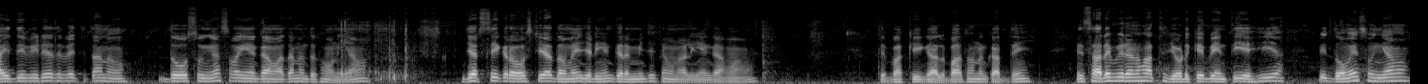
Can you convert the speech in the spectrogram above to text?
ਅੱਜ ਦੀ ਵੀਡੀਓ ਦੇ ਵਿੱਚ ਤੁਹਾਨੂੰ ਦੋ ਸੂਈਆਂ ਸਵਾਈਆਂ ਗਾਵਾਂ ਤੁਹਾਨੂੰ ਦਿਖਾਉਣੀਆਂ ਵਾ। ਜਰਸੀ ਕ੍ਰੋਸ ਚ ਆ ਦੋਵੇਂ ਜਿਹੜੀਆਂ ਗਰਮੀ ਚ ਚੋਣ ਵਾਲੀਆਂ ਗਾਵਾਂ ਵਾ। ਤੇ ਬਾਕੀ ਗੱਲਬਾਤ ਤੁਹਾਨੂੰ ਕਰਦੇ ਹਾਂ। ਇਹ ਸਾਰੇ ਵੀਰਾਂ ਨੂੰ ਹੱਥ ਜੋੜ ਕੇ ਬੇਨਤੀ ਇਹੀ ਆ ਵੀ ਦੋਵੇਂ ਸੂਈਆਂ ਵਾ।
